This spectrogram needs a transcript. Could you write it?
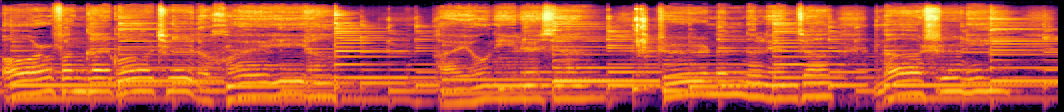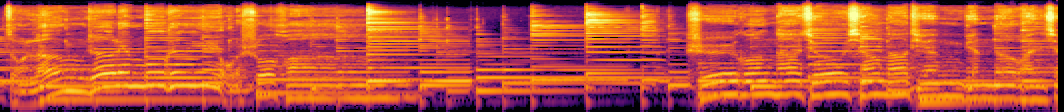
我偶尔翻开过去的回忆啊，还有你略显稚嫩的脸颊。那时你总冷着脸不肯与我说话。时光它就像那天边的晚霞，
